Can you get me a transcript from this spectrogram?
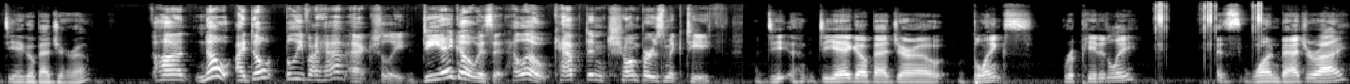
Diego Badgero. Uh, no, I don't believe I have actually. Diego, is it? Hello, Captain Chompers McTeeth. Di- Diego Badgero blinks repeatedly. It's one badger eye.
